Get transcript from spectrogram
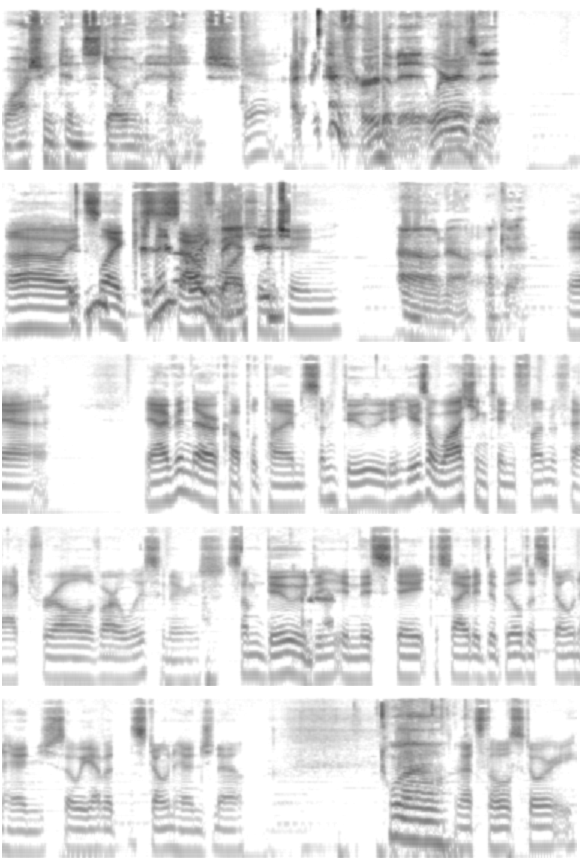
Washington Stonehenge. Yeah. I think I've heard of it. Where Yeah. is it? Uh, it's Isn't- like isn't it South like Vantage? Washington. Oh no. Okay. Yeah. Yeah, I've been there a couple times. Some dude, here's a Washington fun fact for all of our listeners. Some dude Uh-huh. in this state decided to build a Stonehenge, so we have a Stonehenge now. Wow. And that's the whole story.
